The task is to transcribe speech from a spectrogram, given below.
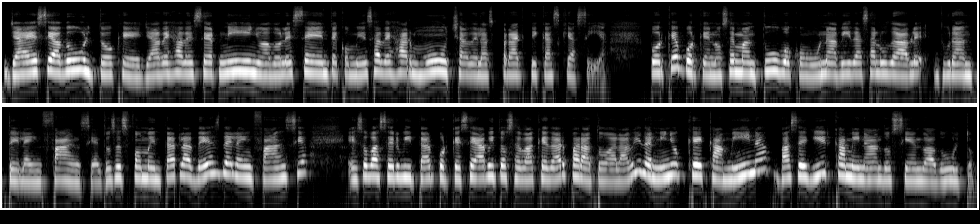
ya ese adulto que ya deja de ser niño, adolescente, comienza a dejar muchas de las prácticas que hacía. ¿Por qué? Porque no se mantuvo con una vida saludable durante la infancia. Entonces, fomentarla desde la infancia, eso va a ser vital porque ese hábito se va a quedar para toda la vida. El niño que camina va a seguir caminando siendo adulto.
